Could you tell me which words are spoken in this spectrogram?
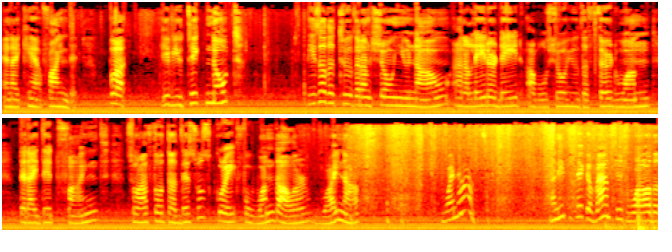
and I can't find it. But if you take note, these are the two that I'm showing you now. At a later date, I will show you the third one that I did find. So I thought that this was great for $1. Why not? Why not? I need to take advantage while the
